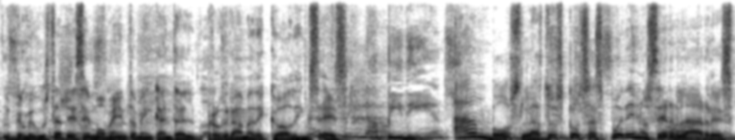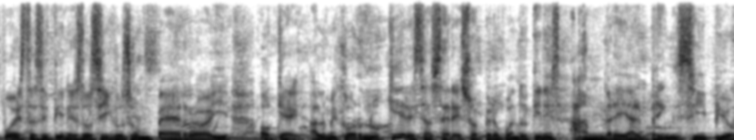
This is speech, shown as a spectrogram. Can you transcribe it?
Lo que me gusta de ese momento, me encanta el programa de Collins, es ambos, las dos cosas pueden no ser la respuesta si tienes dos hijos, un perro y, ok, a lo mejor no quieres hacer eso, pero cuando tienes hambre al principio,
